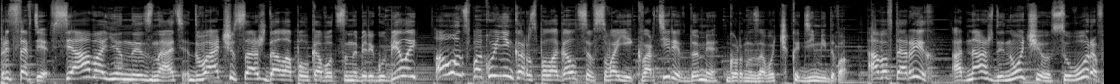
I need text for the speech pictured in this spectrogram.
Представьте, вся военная знать два часа ждала полководца на берегу Белой, а он спокойненько располагался в своей квартире в доме горнозаводчика Демидова. А во-вторых, однажды ночью Суворов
